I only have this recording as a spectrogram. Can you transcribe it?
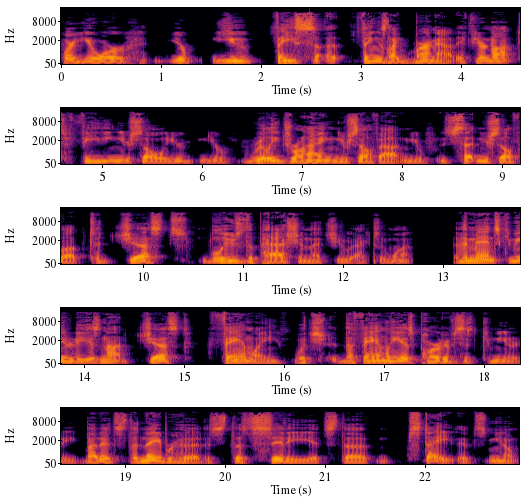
where you're, you're, you face uh, things like burnout. If you're not feeding your soul, you're, you're really drying yourself out and you're setting yourself up to just lose the passion that you actually want. The men's community is not just family, which the family is part of his community, but it's the neighborhood, it's the city, it's the state. It's, you know,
